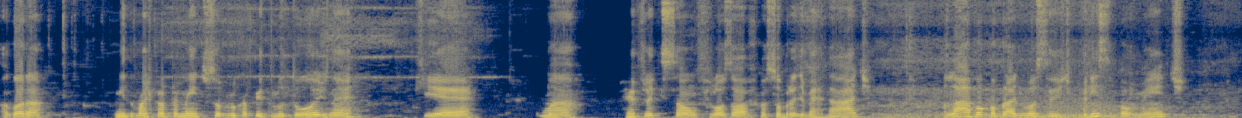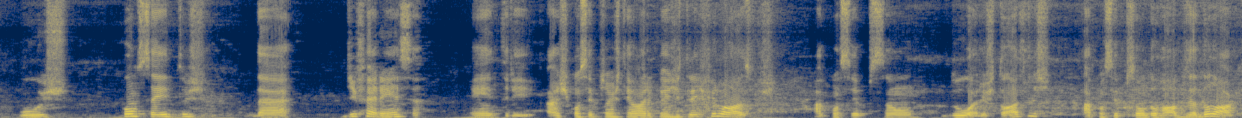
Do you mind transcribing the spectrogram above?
agora indo mais propriamente sobre o capítulo 2, né, que é uma reflexão filosófica sobre a liberdade, lá vou cobrar de vocês principalmente os conceitos da diferença entre as concepções teóricas de três filósofos: a concepção do Aristóteles, a concepção do Hobbes e do Locke.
